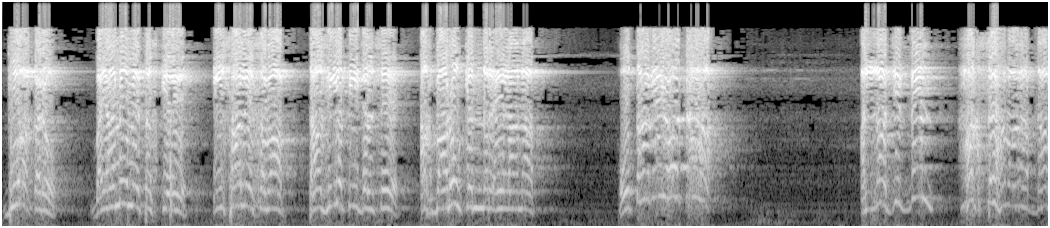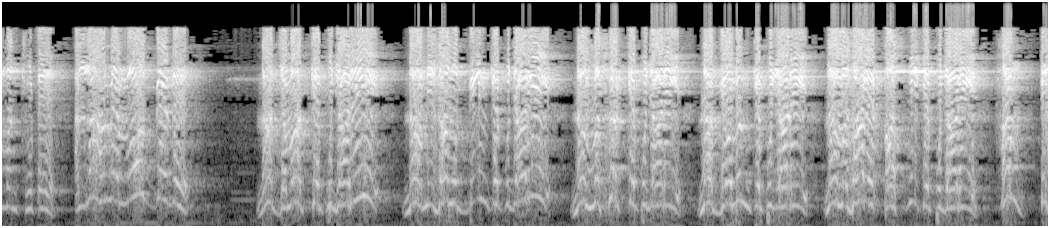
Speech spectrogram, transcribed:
دعا کرو، بیانوں میں تذکرے ایسال ثواب تعزیتی جلسے، اخباروں کے اندر اعلانات۔ ہوتا نہیں ہوتا۔ اللہ جس دن حق سے ہمارا دامن چھوٹے، اللہ ہمیں موت دے دے۔ نہ جماعت کے پجاری نہ نظام الدین کے پجاری، نہ مسرت کے پجاری، نہ دیوبند کے پجاری، نہ مزار قاسمی کے پجاری۔ ہم اس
